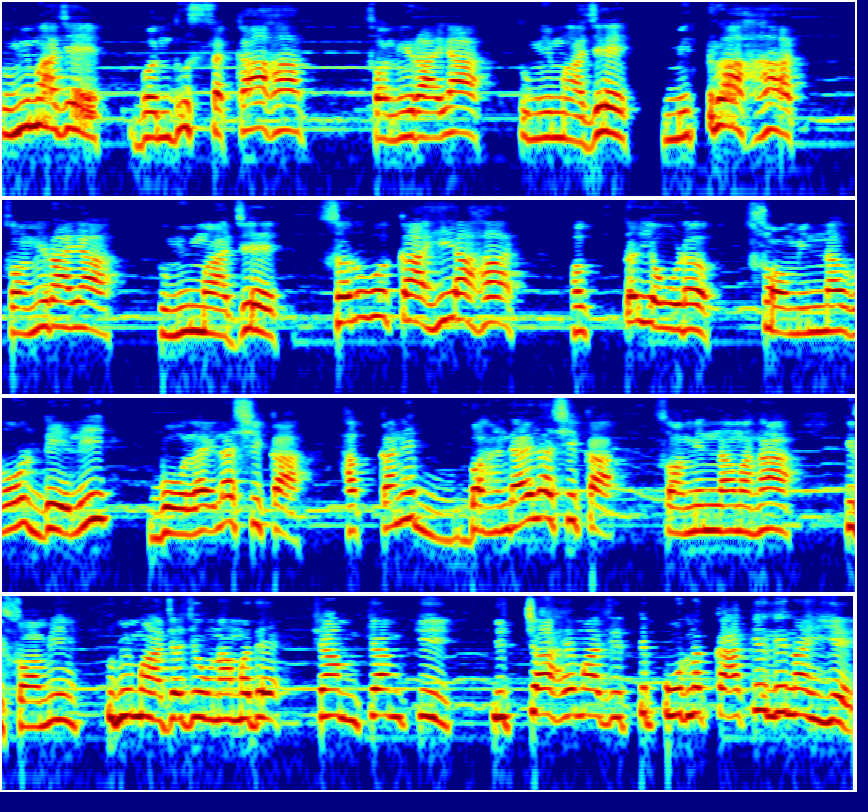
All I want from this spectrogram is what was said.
तुम्ही माझे बंधू सखा आहात. स्वामी राया तुम्ही माझे मित्र आहात. स्वामी राया तुम्ही माझे सर्व काही आहात. फक्त एवढं स्वामींना रोज डेली बोलायला शिका हक्काने भांडायला शिका. स्वामींना म्हणा की स्वामी तुम्ही माझ्या जीवनामध्ये ही इच्छा आहे माझी ती पूर्ण का केली नाहीये?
